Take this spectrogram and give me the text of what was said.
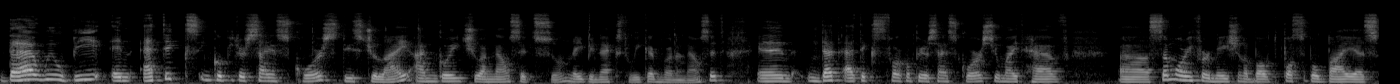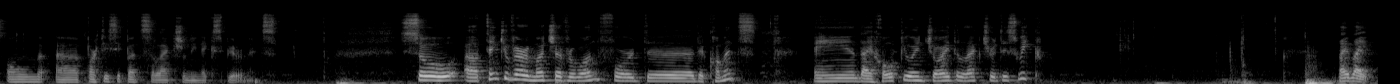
There will be an ethics in computer science course this July. I'm going to announce it soon, maybe next week I'm going to announce it. And in that ethics for computer science course, you might have uh, some more information about possible bias on uh, participant selection in experiments. So uh, thank you very much everyone for the, the comments and I hope you enjoyed the lecture this week. Bye bye.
